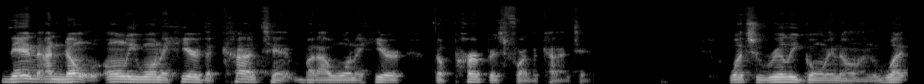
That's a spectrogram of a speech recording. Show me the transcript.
Then I don't only want to hear the content, but I want to hear the purpose for the content. What's really going on? What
